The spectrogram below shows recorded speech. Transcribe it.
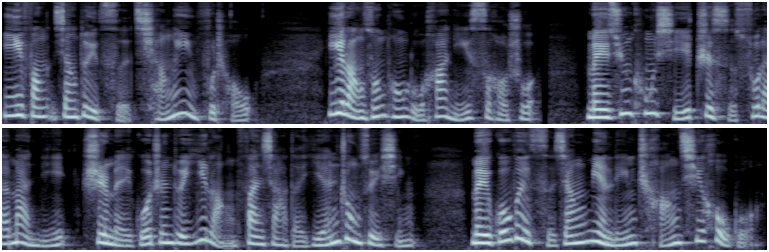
伊方将对此强硬复仇。伊朗总统鲁哈尼四号说，美军空袭致死苏莱曼尼是美国针对伊朗犯下的严重罪行，美国为此将面临长期后果。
